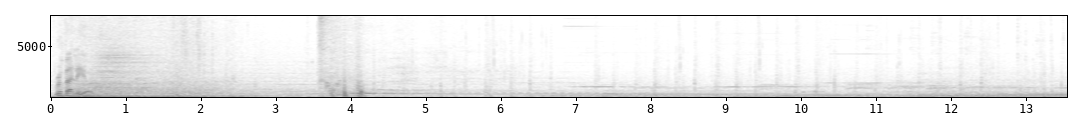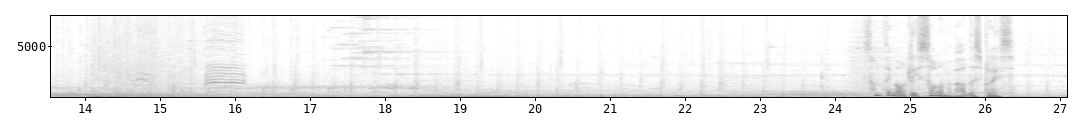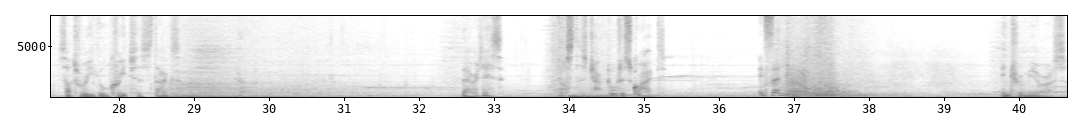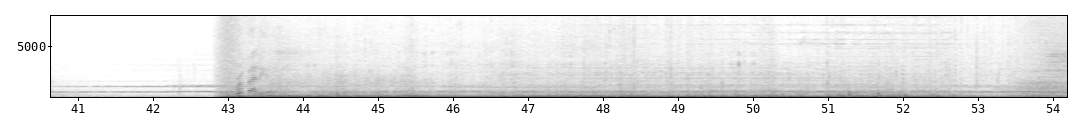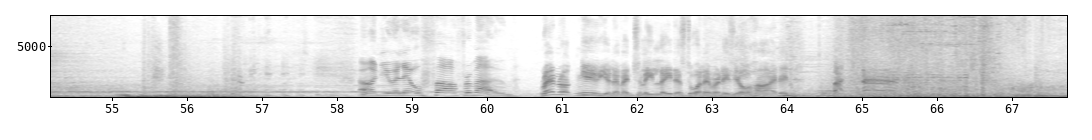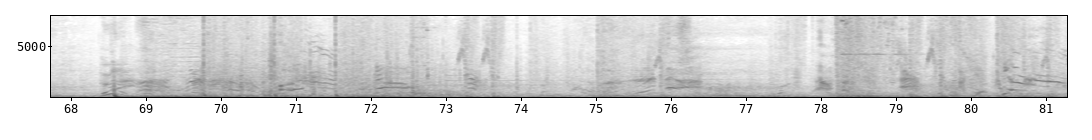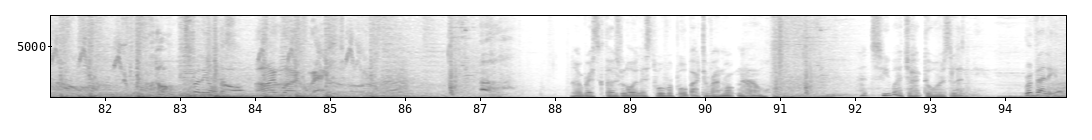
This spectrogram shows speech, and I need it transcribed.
Revelio. Something oddly solemn about this place. Such regal creatures, stags. There it is. Just as Jackdaw described. Incendio! Intramuros. Revelio. Aren't you a little far from home? Ranrock knew you'd eventually lead us to whatever it is you're hiding. But, Accio. Expelliarmus. I won't No risk those loyalists will report back to Ranrock now. Let's see where Jackdaw has led me. Revelio.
